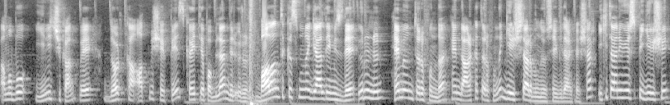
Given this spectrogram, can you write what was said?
ama bu yeni çıkan ve 4K 60 FPS kayıt yapabilen bir ürün. Bağlantı kısmına geldiğimizde ürünün hem ön tarafında hem de arka tarafında girişler bulunuyor sevgili arkadaşlar. İki tane USB girişi,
